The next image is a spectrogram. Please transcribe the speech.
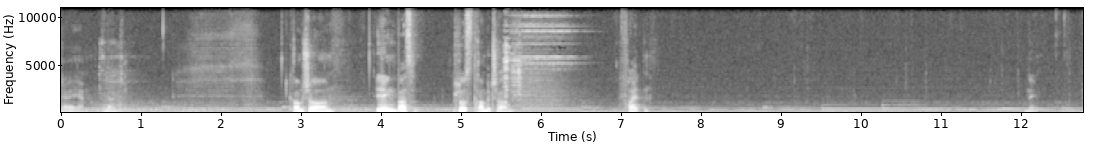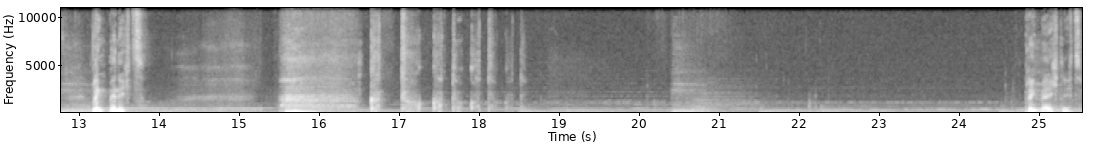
Ja, ja, Land. Komm schon. Irgendwas plus Trampelschaden. Fighten. Nee. Bringt mir nichts. Bringt mir echt nichts.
